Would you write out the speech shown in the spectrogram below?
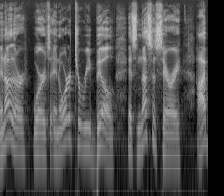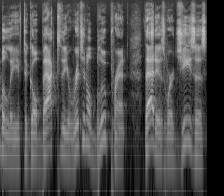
In other words, in order to rebuild, it's necessary, I believe, to go back to the original blueprint. That is, where Jesus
